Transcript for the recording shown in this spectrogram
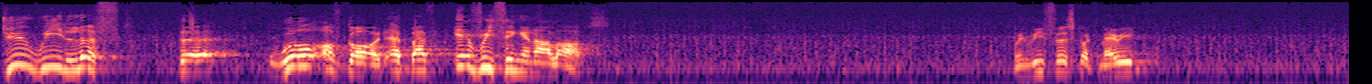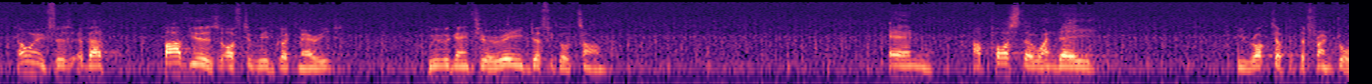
Do we lift the will of God above everything in our lives? When we first got married, not when we first, about five years after we had got married, we were going through a really difficult time. And our pastor one day, he rocked up at the front door.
